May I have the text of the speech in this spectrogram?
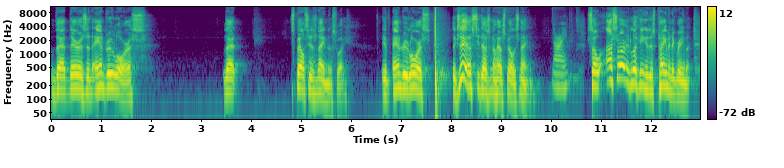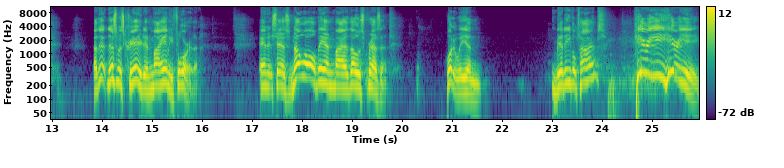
that there is an Andrew Loris that spells his name this way. If Andrew Loris exists, he doesn't know how to spell his name. All right. So I started looking at his payment agreement. Now, th- this was created in Miami, Florida. And it says, Know all men by those present. What are we in medieval times? Hear ye, hear ye.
